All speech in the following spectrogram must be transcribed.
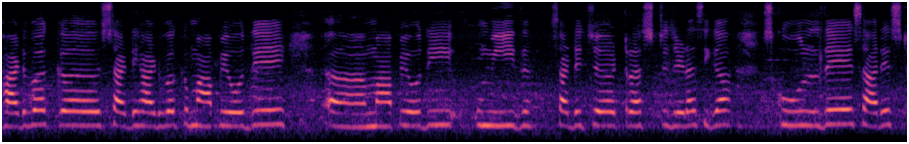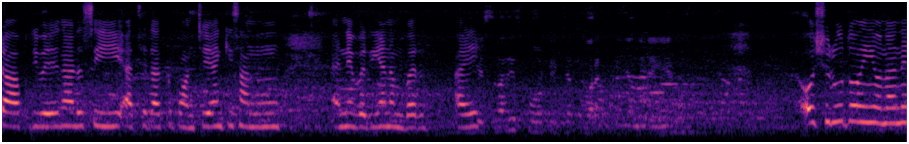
ਹਾਰਡ ਵਰਕ ਸਾਡੇ ਹਾਰਡ ਵਰਕ ਮਾਪਿਓ ਦੇ ਅ, ਮਾਪਿਓ ਦੀ ਉਮੀਦ ਸਾਡੇ 'ਚ ਟਰਸਟ ਜਿਹੜਾ ਸੀਗਾ ਸਕੂਲ ਦੇ ਸਾਰੇ ਸਟਾਫ ਦੀ ਵਜ੍ਹਾ ਨਾਲ ਅਸੀਂ ਇੱਥੇ ਤੱਕ ਪਹੁੰਚੇ ਹਾਂ ਕਿ ਸਾਨੂੰ ਇੰਨੇ ਵਧੀਆ ਨੰਬਰ ਆਏ ਕਿਸ ਤਰ੍ਹਾਂ ਦੀ ਸਪੋਰਟ ਟੀਚਰ ਵਰਕ ਕੀਤੀ ਜਾਂਦੀ ਰਹੀ ਹੈ? ਉਹ ਸ਼ੁਰੂ ਤੋਂ ਹੀ ਉਹਨਾਂ ਨੇ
